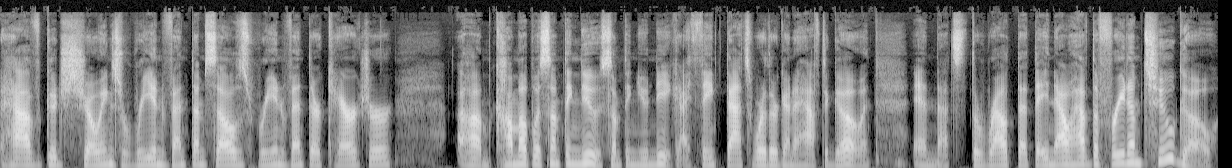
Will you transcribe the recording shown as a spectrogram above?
have good showings, reinvent themselves, reinvent their character, um, come up with something new, something unique. I think that's where they're going to have to go, and and that's the route that they now have the freedom to go.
